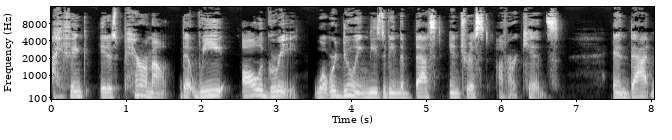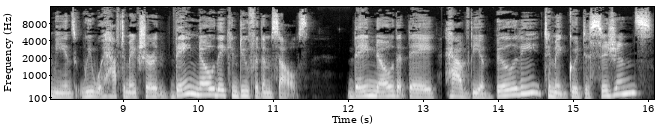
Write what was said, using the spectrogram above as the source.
I think it is paramount that we all agree what we're doing needs to be in the best interest of our kids. And that means we have to make sure they know they can do for themselves. They know that they have the ability to make good decisions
